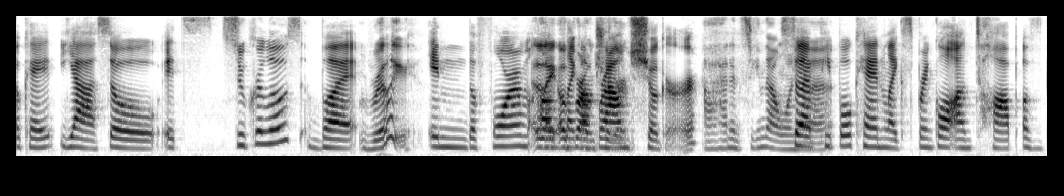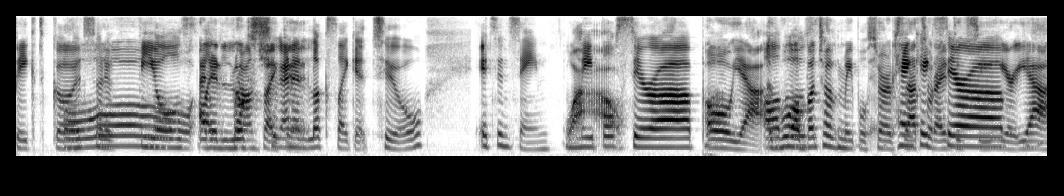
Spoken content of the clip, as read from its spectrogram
Okay. Yeah. So it's sucralose, but Really? in the form Like of a like brown a brown sugar. I hadn't seen that one So yet. that people can like sprinkle on top of baked goods so that it feels Oh, and like it brown looks sugar like and it. it looks like it too. It's insane. Wow. Maple syrup. Oh yeah, well a bunch of maple syrups. That's what I syrup. did see here. Yeah,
